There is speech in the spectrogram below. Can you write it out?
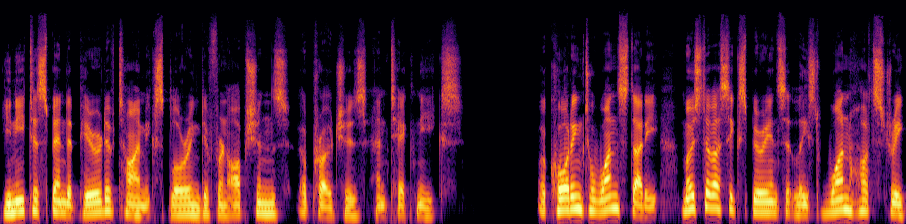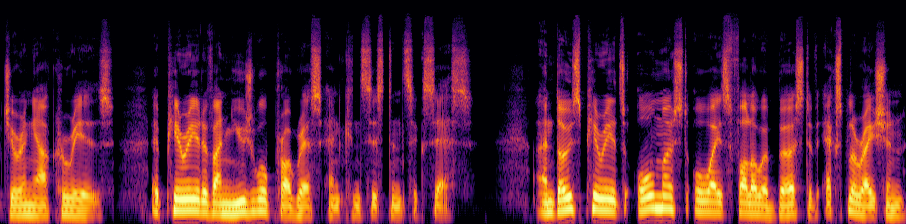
you need to spend a period of time exploring different options, approaches, and techniques. According to one study, most of us experience at least one hot streak during our careers, a period of unusual progress and consistent success. And those periods almost always follow a burst of exploration,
